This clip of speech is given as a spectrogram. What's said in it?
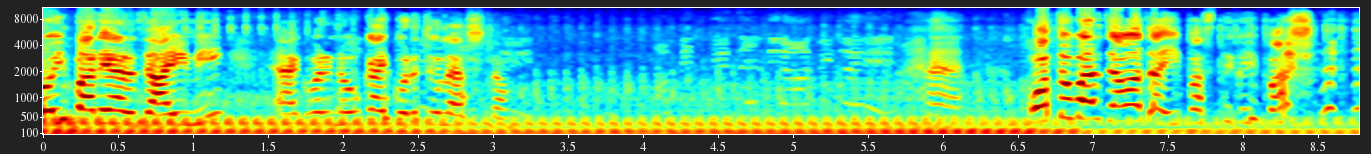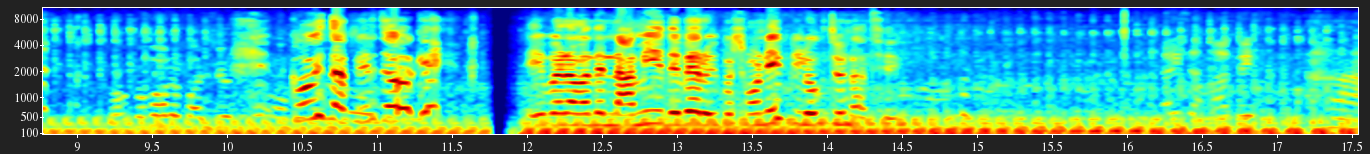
ওই পারে আর যাইনি একবারে নৌকায় করে চলে আসলাম हम इतनी जल्दी आ भी गए হ্যাঁ কতবার যাওয়া যায় এই পাশ থেকে ওই পাশ কবিতা ফির যাওয়াকে এবার আমাদের নামিয়ে দেবে আর ওই পাশে অনেক লোকজন আছে गाइस हम आ गए हाँ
